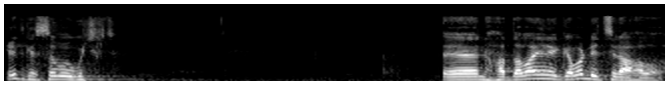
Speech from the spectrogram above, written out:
cid kastaba ugu jirta. Haddaba inay gabadhi tidhaahdo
